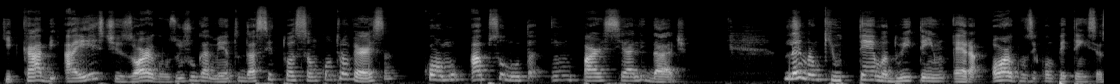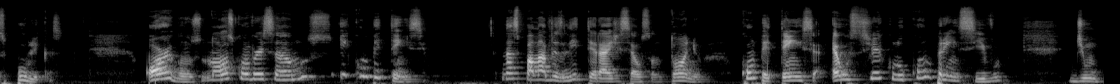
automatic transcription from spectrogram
que cabe a estes órgãos o julgamento da situação controversa como absoluta imparcialidade. Lembram que o tema do item 1 era órgãos e competências públicas? Órgãos, nós conversamos, e competência. Nas palavras literais de Celso Antônio, competência é o círculo compreensivo de um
